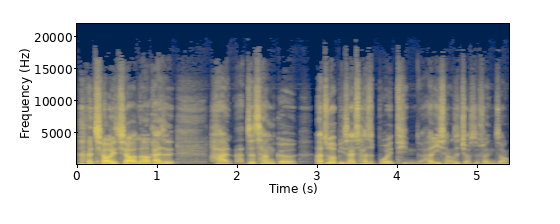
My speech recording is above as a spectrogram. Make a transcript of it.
敲一敲，然后开始喊这唱歌。啊足球比赛它是不会停的，它一场是九十分钟。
